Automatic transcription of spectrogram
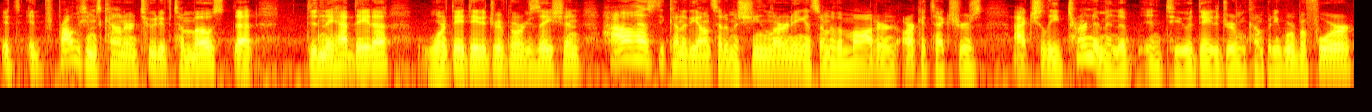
it, it probably seems counterintuitive to most that didn't they have data? Weren't they a data-driven organization? How has the kind of the onset of machine learning and some of the modern architectures actually turned them into, into a data-driven company where before,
